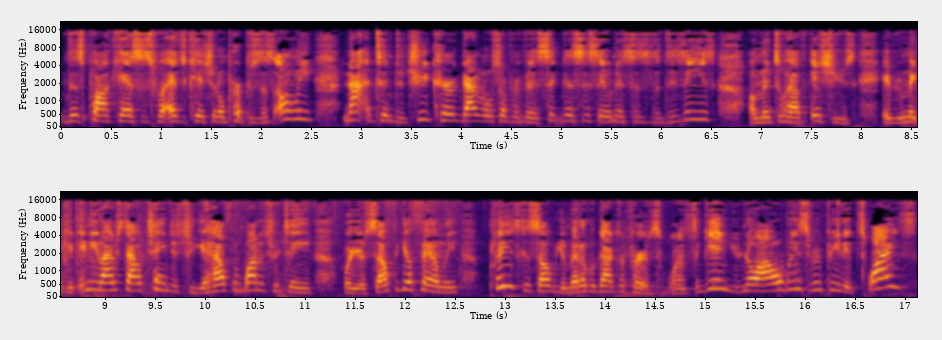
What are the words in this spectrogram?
this podcast is for educational purposes only, not intended to treat, cure, diagnose, or prevent sicknesses, illnesses, the disease, or mental health issues. If you're making any lifestyle changes to your health and wellness routine for yourself and your family, please consult your medical doctor first. Once again, you know I always repeat it twice,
